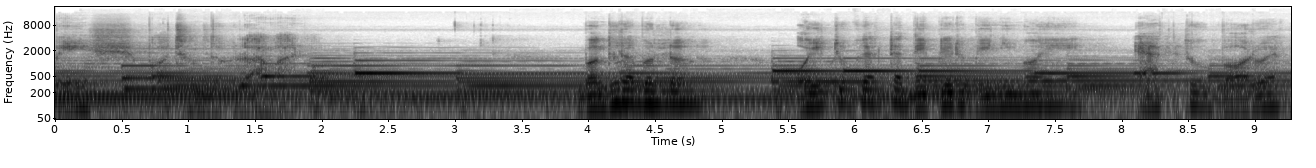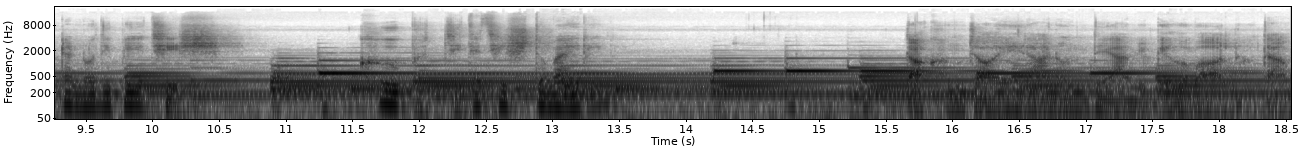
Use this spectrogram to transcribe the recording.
বেশ পছন্দ হলো আমার। বন্ধুরা বলল, ওইটুকু একটা দ্বীপের বিনিময়ে এত বড় একটা নদী পেয়েছিস। খুব জিতেছিস তো মাইরি। তখন জয়ের আনন্দে আমি বেহবল হতাম।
